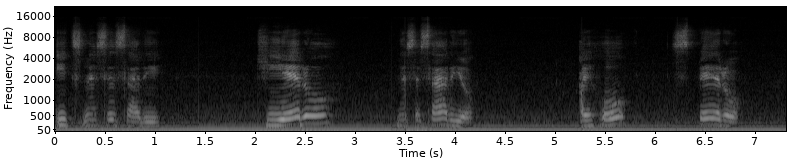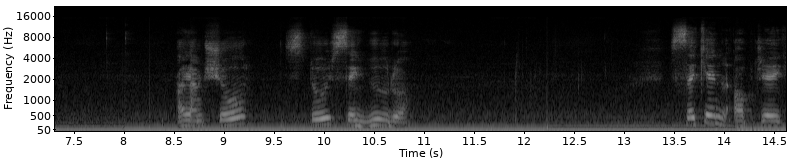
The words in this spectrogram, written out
it's necessary. Quiero, necesario. I hope, espero. I am sure, estoy seguro. Second object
